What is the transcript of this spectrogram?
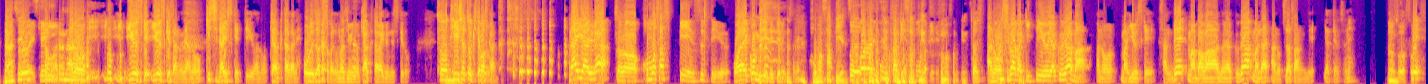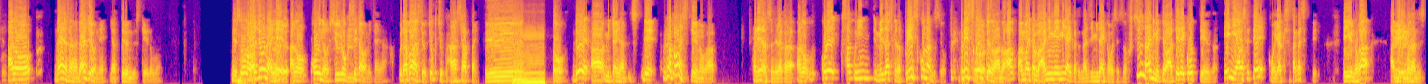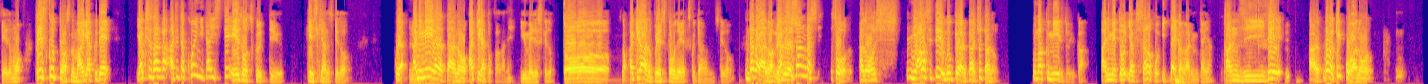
ラジオ伝わあの、ゆうすけ、ゆうすけさんのね、あの、岸大輔っていうあの、キャラクターがね、オールザッツとかでおなじみのキャラクターがいるんですけど、その T シャツを着てますから。ダイアンが、その、ホモサスピエンスっていうお笑いコンビで出てるんですよね。ホモサピエンス。そう、お笑いコンビサピエンス ホモサピエンス。ホモサピエンス。そう、あの、柴垣っていう役が、まあ、あの、まあ、ゆうすけさんで、まあ、馬場の役が、まあ、だあの、津田さんでやってるんですよね。そうそうそう。で、あの、ダイアンさんがラジオね、やってるんですけれども。で、そのラジオ内で、あの、こういうのを収録してたわ、みたいな、裏話をちょくちょく話し合ったんよへえ。うんそう。で、あみたいな。で、裏話っていうのが、あれなんですよね。だから、あの、これ、作品って珍しくのはプレスコなんですよ。プレプレスコっていうのは、あの、ああんまり多分アニメ見ない方馴染みないかもしれないですけど、普通のアニメってはアテレコっていうのは、絵に合わせて、こう、役者さんが知ってるっていうのが、アテレコなんですけれども、プレスコってのはその真逆で、役者さんが当てた声に対して映像を作るっていう形式なんですけど、これ、うんアニメ映画だったら、あの、アキラとかがね、有名ですけど、あそうアキラはあのプレスコで作ってあるんですけど。だからあの、役者さんがし、そう、あの、しに合わせて動きがあるから、ちょっとあの、うまく見えるというか、アニメと役者さんがこう一体感があるみたいな感じで、あ、だから結構あの、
